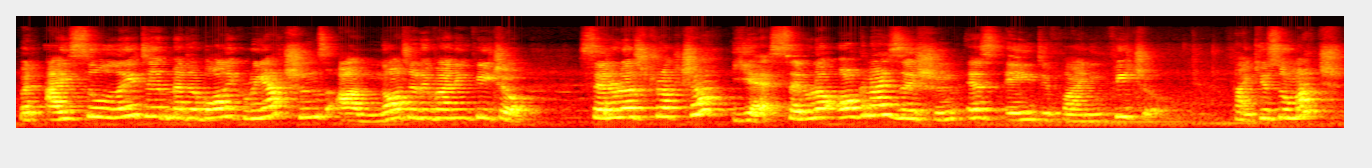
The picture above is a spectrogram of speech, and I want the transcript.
but isolated metabolic reactions are not a defining feature. Cellular structure, yes, cellular organization is a defining feature. Thank you so much.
